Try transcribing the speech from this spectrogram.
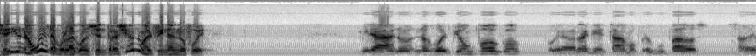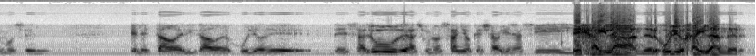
se dio una vuelta por la concentración o al final no fue? Mirá, nos golpeó un poco, porque la verdad que estábamos preocupados, sabemos el, el estado delicado de Julio de, salud, de hace unos años que ya viene así. Es Highlander, Julio Highlander.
